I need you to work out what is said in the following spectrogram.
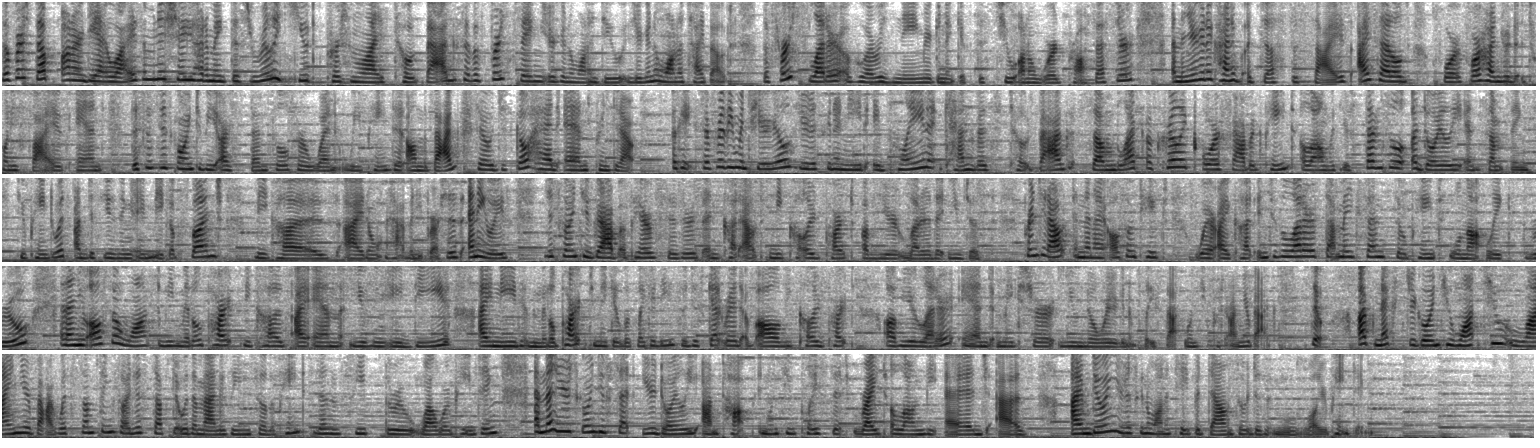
So first up on our DIYs, I'm going to show you how to make this really cute personalized tote bag. So the first thing you're going to want to do is you're going to want to type out the first letter of whoever's name you're going to gift this to on a word processor and then you're going to kind of adjust the size. I settled for 425 and this is just going to be our stencil for when we paint it on the bag. So just go ahead and print it out. Okay, so for the materials, you're just gonna need a plain canvas tote bag, some black acrylic or fabric paint, along with your stencil, a doily, and something to paint with. I'm just using a makeup sponge because I don't have any brushes. Anyways, just going to grab a pair of scissors and cut out the colored part of your letter that you just printed out, and then I also taped where I cut into the letter, if that makes sense, so paint will not leak through. And then you also want the middle part because I am using a D. I need the middle part to make it look like a D. So just get rid of all the colored part of your letter and make sure you know where you're going to place that once you put it on your bag. So up next, you're going to want to line your bag with something. So I just stuffed it with a magazine so the paint doesn't seep through while we're painting. And then you're just going to set your doily on top. And once you've placed it right along the edge as I'm doing, you're just going to want to tape it down so it doesn't move while you're painting.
